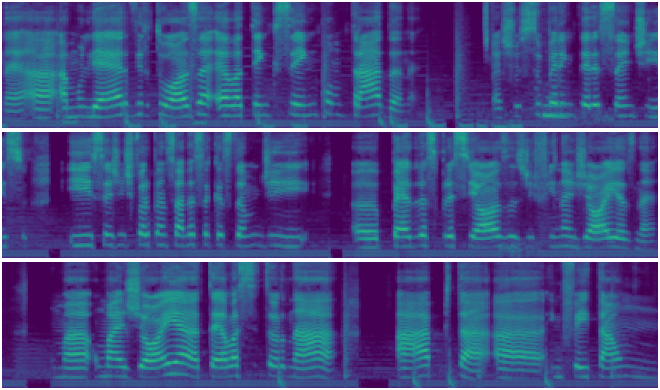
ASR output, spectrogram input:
Né? A, a mulher virtuosa ela tem que ser encontrada, né? Acho super interessante isso. E se a gente for pensar nessa questão de uh, pedras preciosas, de finas joias, né? Uma, uma joia até ela se tornar apta a enfeitar um,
